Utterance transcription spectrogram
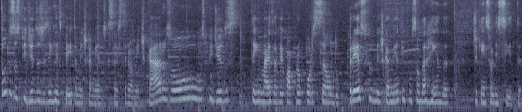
todos os pedidos dizem respeito a medicamentos que são extremamente caros ou os pedidos têm mais a ver com a proporção do preço do medicamento em função da renda de quem solicita?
